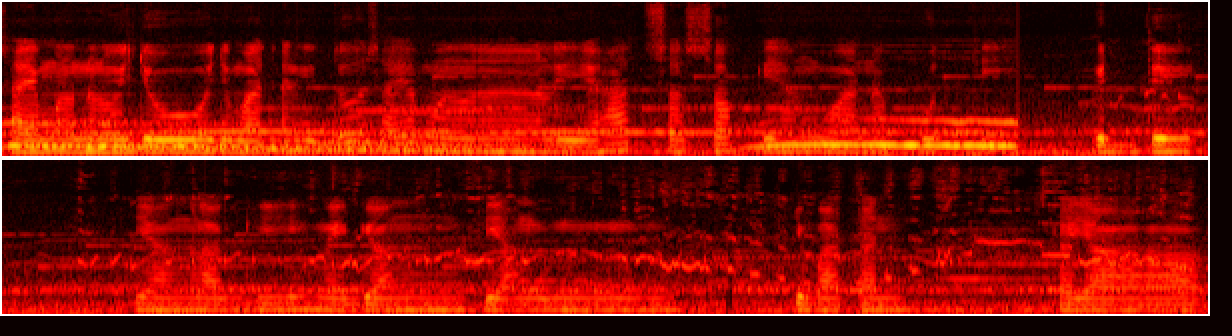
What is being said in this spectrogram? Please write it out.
saya menuju jembatan itu saya melihat sosok yang warna putih gede yang lagi megang tiang jembatan. Kayak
